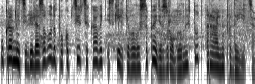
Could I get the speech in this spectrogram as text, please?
У крамниці біля заводу покупців цікавить, скільки велосипедів, зроблених тут, реально продається.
